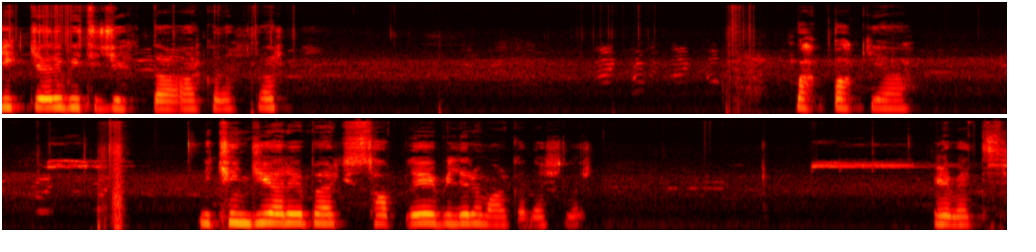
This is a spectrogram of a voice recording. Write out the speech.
İlk yarı bitecek daha arkadaşlar. Bak bak ya. İkinci yarıyı belki saplayabilirim arkadaşlar. Evet.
